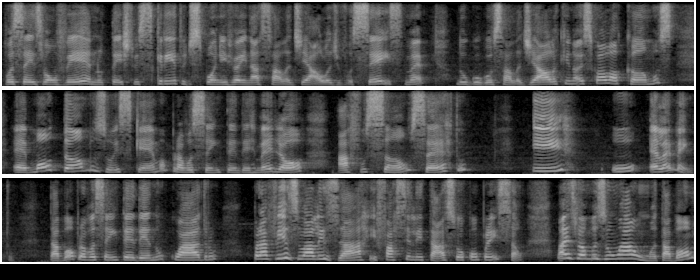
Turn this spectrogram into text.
Vocês vão ver no texto escrito disponível aí na sala de aula de vocês, né? No Google Sala de Aula, que nós colocamos, é, montamos um esquema para você entender melhor a função, certo? E o elemento, tá bom? Para você entender no quadro, para visualizar e facilitar a sua compreensão. Mas vamos uma a uma, tá bom?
